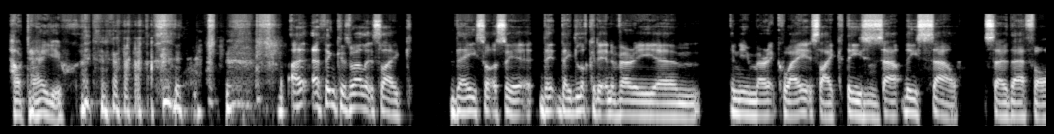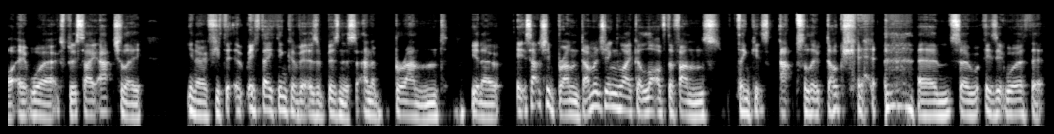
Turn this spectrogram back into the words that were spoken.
How dare you? I, I think as well, it's like they sort of see it. They they look at it in a very um, a numeric way. It's like these Mm. sell, these sell, so therefore it works. But it's like actually, you know, if you th- if they think of it as a business and a brand, you know, it's actually brand damaging. Like a lot of the fans think it's absolute dog shit. Um, so is it worth it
